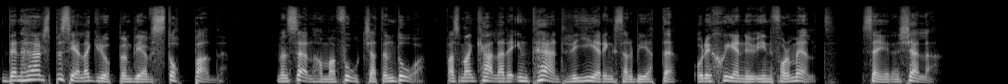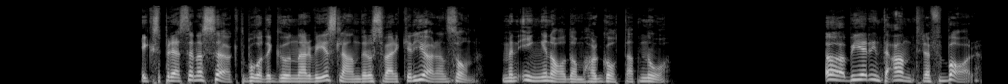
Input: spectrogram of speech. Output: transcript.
Den här speciella gruppen blev stoppad, men sen har man fortsatt ändå, fast man kallar det internt regeringsarbete och det sker nu informellt, säger en källa. Expressen har sökt både Gunnar Weslander och Sverker Göransson, men ingen av dem har gått att nå. ÖB är inte anträffbar.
